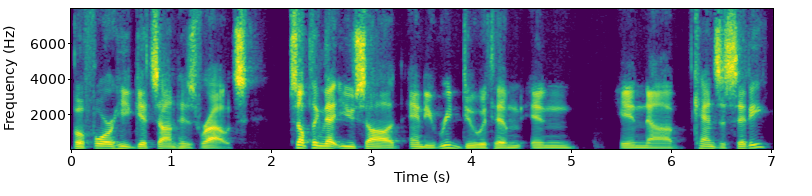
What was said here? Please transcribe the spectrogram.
before he gets on his routes. Something that you saw Andy Reid do with him in in uh, Kansas City.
